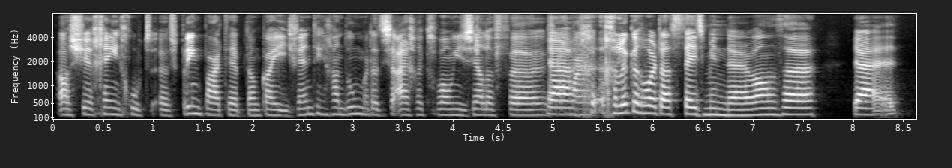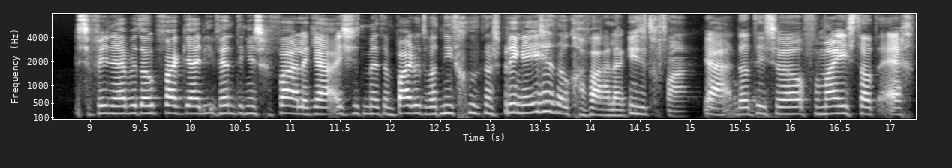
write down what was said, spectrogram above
als je geen goed eh, springpaard hebt, dan kan je eventing gaan doen. Maar dat is eigenlijk gewoon jezelf, eh, zeg Ja, maar... ge- gelukkig wordt dat steeds minder. Want eh, ja, ze vinden, hebben het ook vaak, ja, die eventing is gevaarlijk. Ja, als je het met een paard doet wat niet goed kan springen, is het ook gevaarlijk. Is het gevaar? Ja, dat is wel, voor mij is dat echt,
